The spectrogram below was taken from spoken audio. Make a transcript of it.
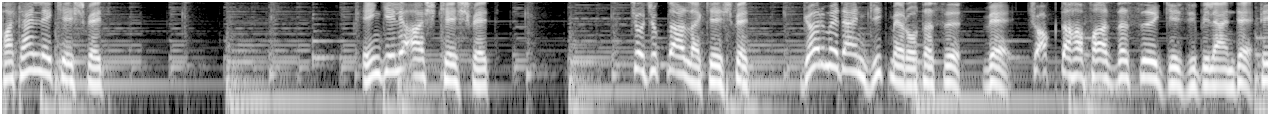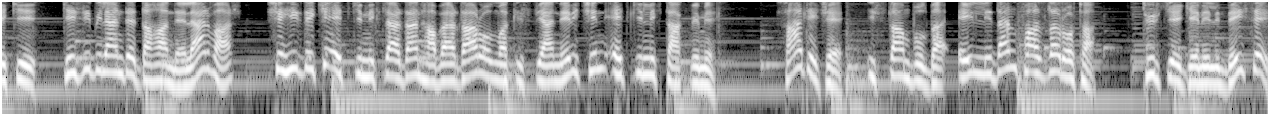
patenle keşfet, engeli aş keşfet, çocuklarla keşfet, görmeden gitme rotası ve çok daha fazlası Gezi Bilen'de. Peki Gezi Bilen'de daha neler var? Şehirdeki etkinliklerden haberdar olmak isteyenler için etkinlik takvimi. Sadece İstanbul'da 50'den fazla rota. Türkiye genelinde ise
